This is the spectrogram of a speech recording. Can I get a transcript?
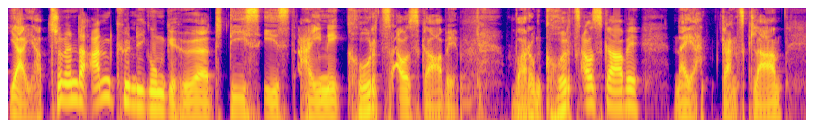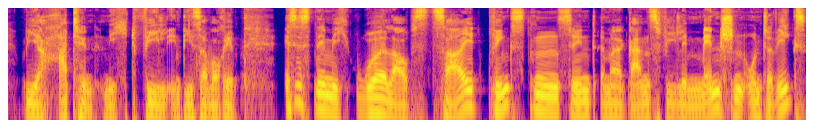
Ja, ihr habt schon in der Ankündigung gehört, dies ist eine Kurzausgabe. Warum Kurzausgabe? Naja, ganz klar, wir hatten nicht viel in dieser Woche. Es ist nämlich Urlaubszeit, Pfingsten sind immer ganz viele Menschen unterwegs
